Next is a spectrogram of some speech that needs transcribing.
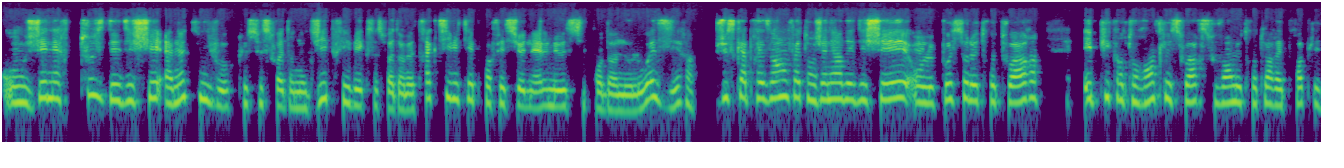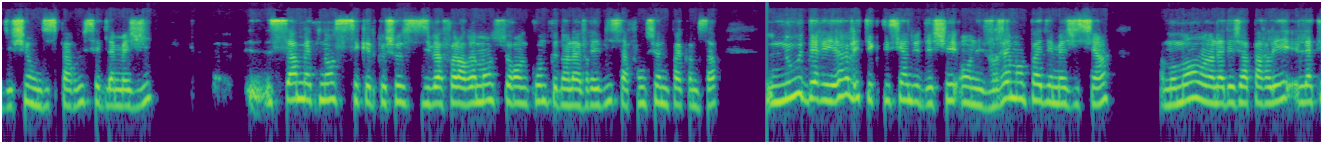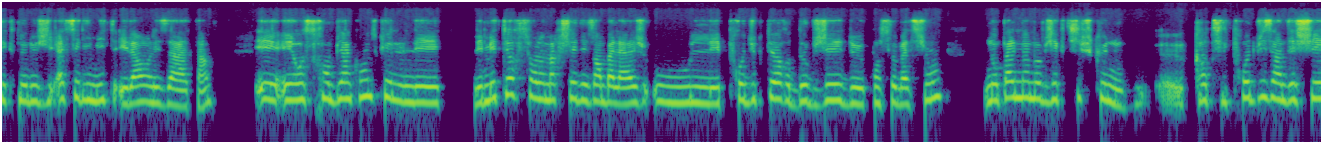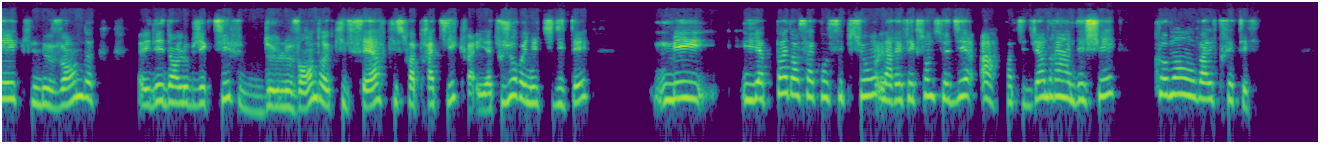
On génère tous des déchets à notre niveau, que ce soit dans notre vie privée, que ce soit dans notre activité professionnelle, mais aussi pendant nos loisirs. Jusqu'à présent, en fait, on génère des déchets, on le pose sur le trottoir, et puis quand on rentre le soir, souvent le trottoir est propre, les déchets ont disparu, c'est de la magie. Ça, maintenant, c'est quelque chose, il va falloir vraiment se rendre compte que dans la vraie vie, ça fonctionne pas comme ça. Nous, derrière, les techniciens du déchet, on n'est vraiment pas des magiciens. À un moment, on en a déjà parlé, la technologie a ses limites, et là, on les a atteintes. Et, on se rend bien compte que les, metteurs sur le marché des emballages ou les producteurs d'objets de consommation n'ont pas le même objectif que nous. Euh, quand ils produisent un déchet, qu'ils le vendent, il est dans l'objectif de le vendre, qu'il sert, qu'il soit pratique. Il y a toujours une utilité, mais il n'y a pas dans sa conception la réflexion de se dire ah quand il deviendrait un déchet, comment on va le traiter?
